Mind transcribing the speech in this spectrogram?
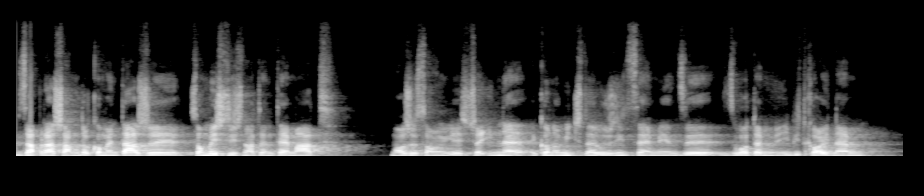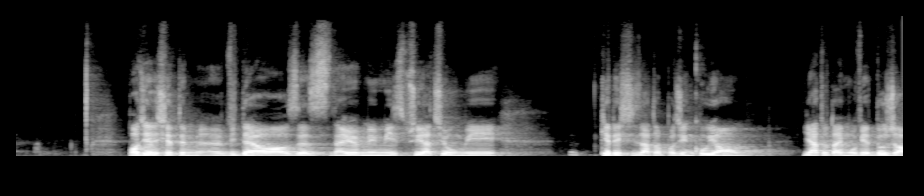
Zapraszam do komentarzy, co myślisz na ten temat. Może są jeszcze inne ekonomiczne różnice między złotem i bitcoinem. Podziel się tym e, wideo ze znajomymi, z przyjaciółmi. Kiedyś Ci za to podziękują. Ja tutaj mówię dużo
